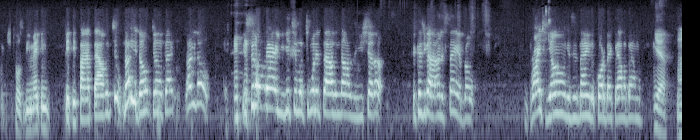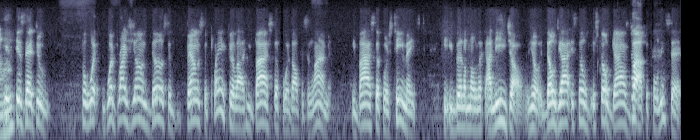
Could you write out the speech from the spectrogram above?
you're supposed to be making fifty five thousand too. No, you don't, John Paxson. No, you don't. You sit over there and you get your little twenty thousand dollars and you shut up because you gotta understand, bro. Bryce Young is his name, the quarterback for Alabama Yeah. Mhm. is, is that dude. But what, what Bryce Young does to balance the playing field out, he buys stuff for his offensive linemen. He buys stuff for his teammates. He, he let them know that I need y'all. You know, those guys, it's those it's those guys Well- job to police that.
